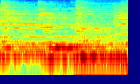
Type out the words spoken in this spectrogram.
and be gone.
